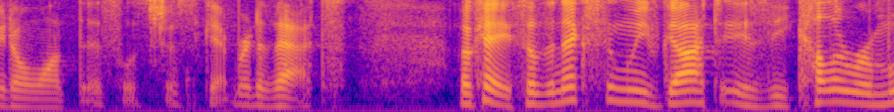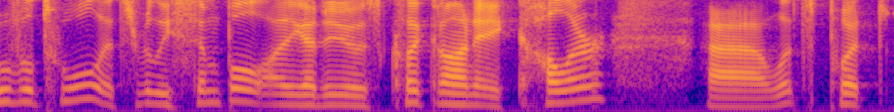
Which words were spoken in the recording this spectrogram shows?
we don't want this. Let's just get rid of that. Okay, so the next thing we've got is the color removal tool. It's really simple. All you gotta do is click on a color. Uh, let's put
